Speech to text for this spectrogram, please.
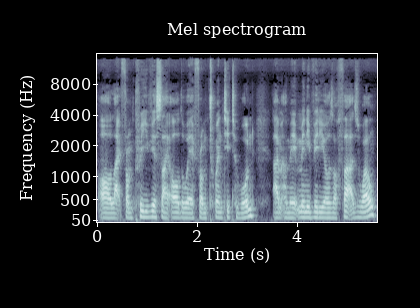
or like from previous, like all the way from twenty to one. Um, I make mini videos off that as well.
